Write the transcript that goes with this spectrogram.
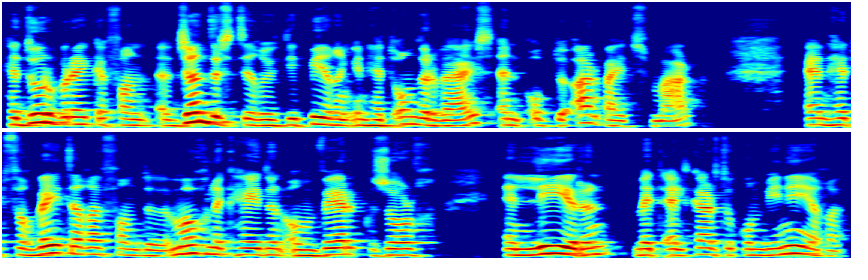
het doorbreken van genderstereotypering in het onderwijs en op de arbeidsmarkt en het verbeteren van de mogelijkheden om werk, zorg en leren met elkaar te combineren.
